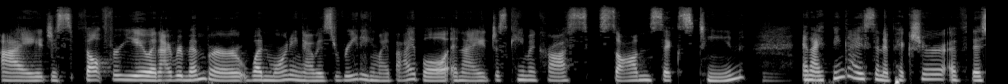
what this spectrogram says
I just felt for you. And I remember one morning I was reading my Bible and I just came across Psalm 16. Mm. And I think I sent a picture of this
